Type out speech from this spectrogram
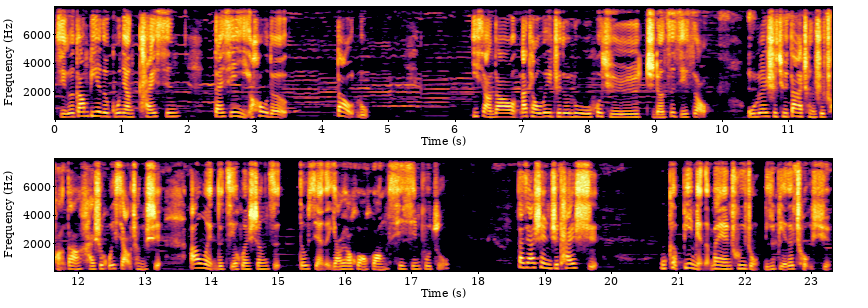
几个刚毕业的姑娘开心，担心以后的道路。一想到那条未知的路，或许只能自己走，无论是去大城市闯荡，还是回小城市安稳的结婚生子，都显得摇摇晃晃，信心不足。大家甚至开始无可避免地蔓延出一种离别的愁绪。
